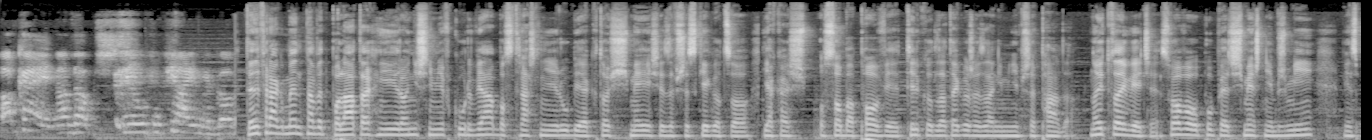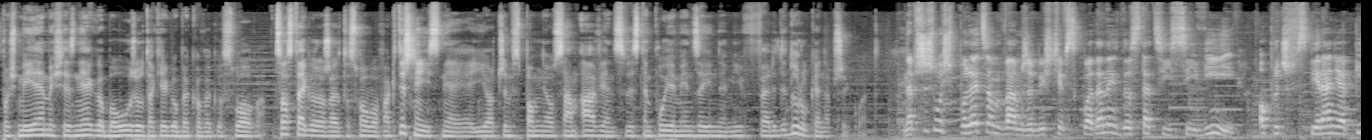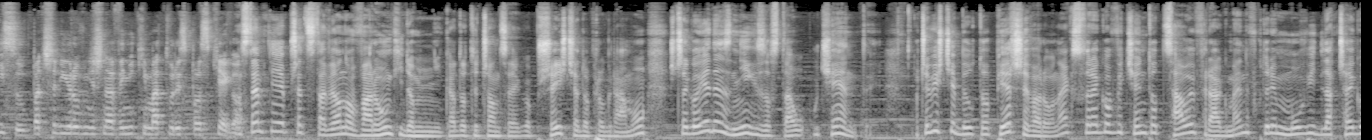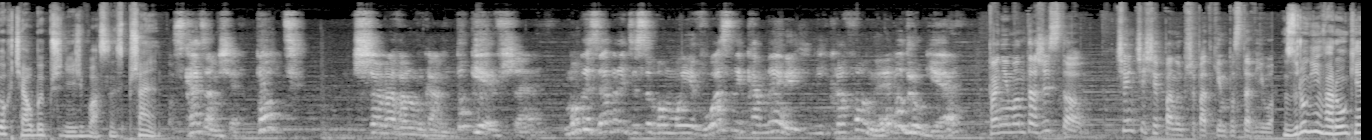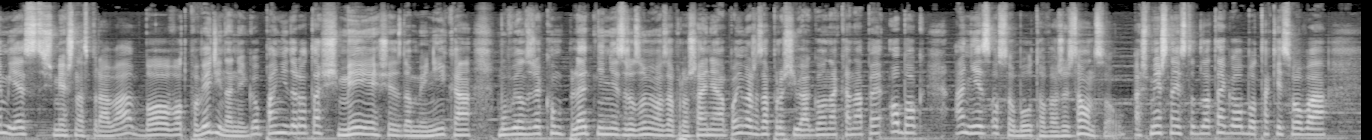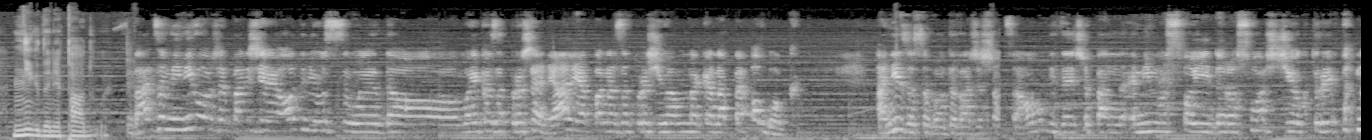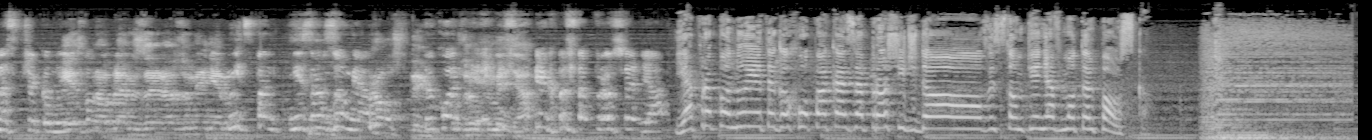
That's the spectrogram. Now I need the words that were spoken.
Okej, no dobrze, nie upupiajmy go. Ten fragment nawet po latach nieironicznie mnie wkurwia, bo strasznie nie lubię, jak ktoś śmieje się ze wszystkiego, co jakaś osoba powie, tylko dlatego, że za nim nie przepada. No i tutaj wiecie, słowo upupiać śmiesznie brzmi, więc pośmiejemy się z niego, bo użył takiego bekowego słowa. Co z tego, że to słowo faktycznie istnieje i o czym wspomniał sam A, więc występuje m.in. w Ferdydurkę na przykład. Na przyszłość polecam wam, żebyście w składanych do stacji CV, oprócz wspierania PiSu, patrzyli również na wyniki matury z polskiego. Następnie przedstawiono warunki Dominika dotyczące jego przyjścia do programu, z czego jeden z nich został ucięty. Oczywiście był to pierwszy warunek, z którego wycięto cały fragment, w którym mówi, dlaczego chciałby przynieść własny sprzęt. Zgadzam się. Pod trzema warunkami. Po pierwsze, mogę zabrać ze sobą moje własne kamery i mikrofony. Po drugie, Panie montażysto, cięcie się panu przypadkiem postawiło. Z drugim warunkiem jest śmieszna sprawa, bo w odpowiedzi na niego pani Dorota śmieje się z Dominika, mówiąc, że kompletnie nie zrozumiał zaproszenia, ponieważ zaprosiła go na kanapę obok, a nie z osobą towarzyszącą. A śmieszne jest to dlatego, bo takie słowa nigdy nie padły. Bardzo mi miło, że pan się odniósł do mojego zaproszenia, ale ja pana zaprosiłam na kanapę obok, a nie z osobą towarzyszącą. Widać, że pan mimo swojej dorosłości, o której pan nas przekonuje... Jest problem z rozumieniem Nic pan nie zrozumiał. prostych Dokładnie. zrozumienia. Jego zaproszenia. Ja proponuję tego chłopaka zaprosić do wystąpienia w Motel Polska.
